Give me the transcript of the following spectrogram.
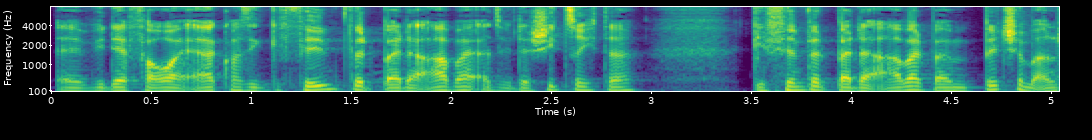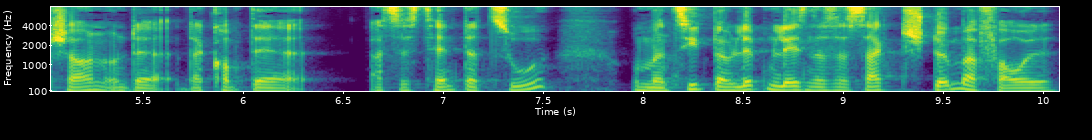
äh, wie der VAR quasi gefilmt wird bei der Arbeit, also wie der Schiedsrichter gefilmt wird bei der Arbeit beim Bildschirm anschauen und der, da kommt der Assistent dazu und man sieht beim Lippenlesen, dass er sagt, Stürmerfaul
